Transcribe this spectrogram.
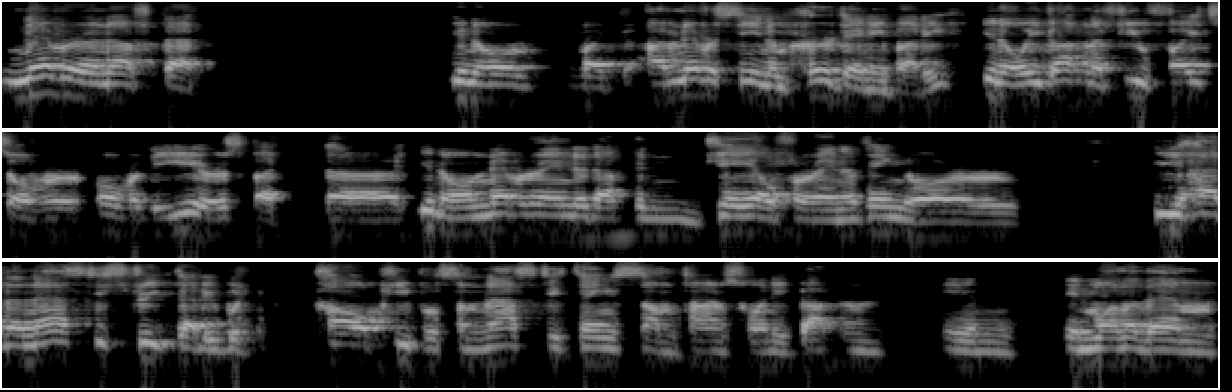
never enough that, you know, like I've never seen him hurt anybody. You know, he got in a few fights over over the years, but uh, you know, never ended up in jail for anything. Or he had a nasty streak that he would call people some nasty things sometimes when he got in in, in one of them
